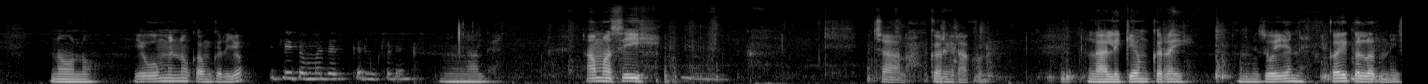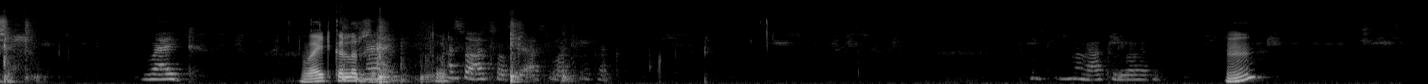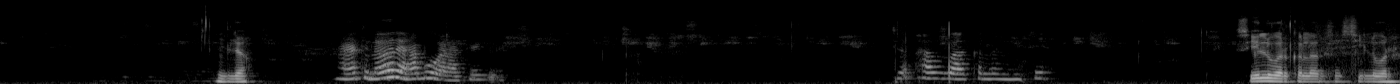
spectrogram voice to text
નો નો. એવું અમે નો. કામ કર્યો એટલે તો મદદ કરવી પડે ને. હાલે આમાં સી. ચાલો કરી રાખો. લાલી કેમ કરાય અમે જોઈએ ને કઈ કલરની છે? વ્હાઈટ વ્હાઈટ કલર છે? તો આસો આસો છે આસો આસો કાક. હવે આટલી વાર હમ? લ્યો હા તો લવરે આબુવાળા છે એટલે આવા કલરની છે સિલ્વર કલર છે સિલ્વર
